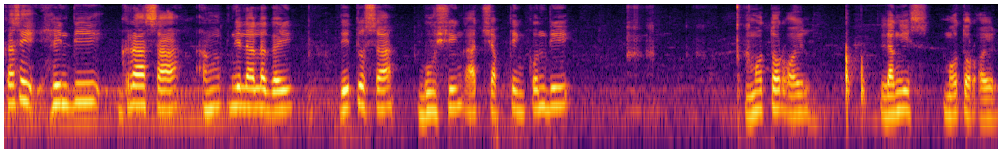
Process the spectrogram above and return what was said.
Kasi hindi grasa ang nilalagay dito sa bushing at shafting, kundi motor oil langis, motor oil.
